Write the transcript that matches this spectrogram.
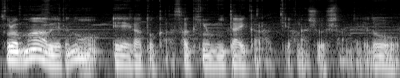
それはマーベルの映画とか作品を見たいからっていう話をしたんだけど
